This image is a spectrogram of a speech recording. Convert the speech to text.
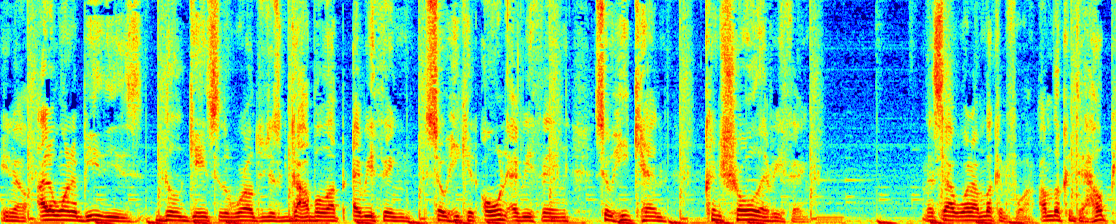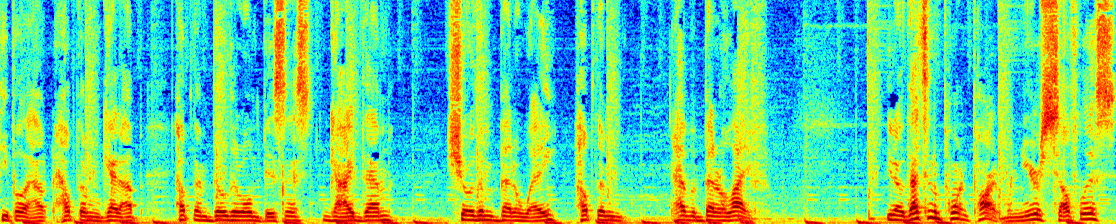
You know, I don't want to be these Bill Gates of the world who just gobble up everything so he can own everything, so he can control everything. That's not what I'm looking for. I'm looking to help people out, help them get up, help them build their own business, guide them, show them a better way, help them have a better life. You know, that's an important part. When you're selfless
